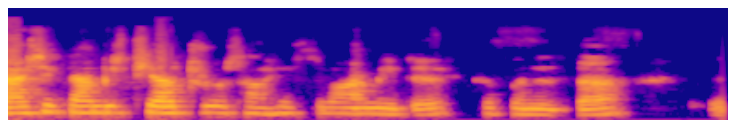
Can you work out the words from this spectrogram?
gerçekten bir tiyatro sahnesi var mıydı kafanızda? E,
